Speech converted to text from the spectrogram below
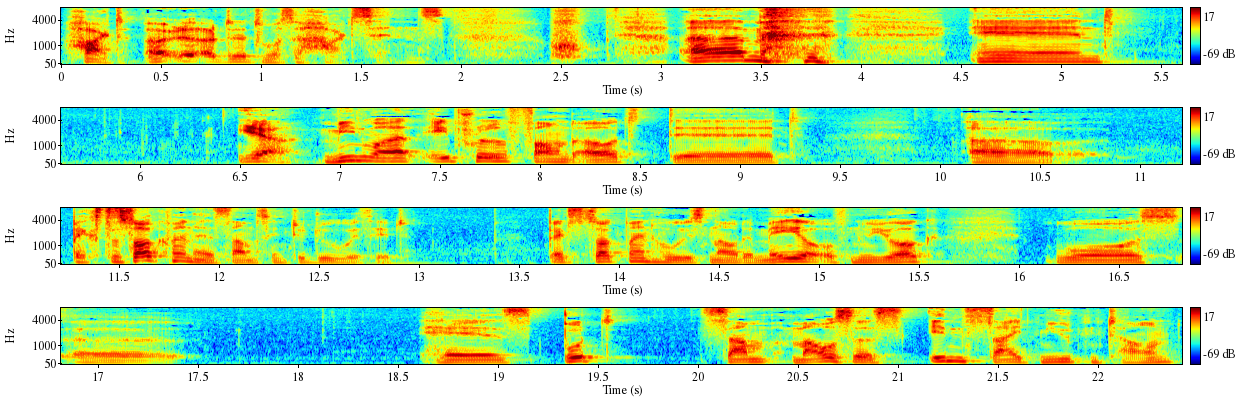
hard. Uh, uh, that was a hard sentence. Um, and yeah, meanwhile, April found out that uh, Baxter Stockman has something to do with it. Baxter Stockman, who is now the mayor of New York, was uh, has put some mousers inside Mutant Town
